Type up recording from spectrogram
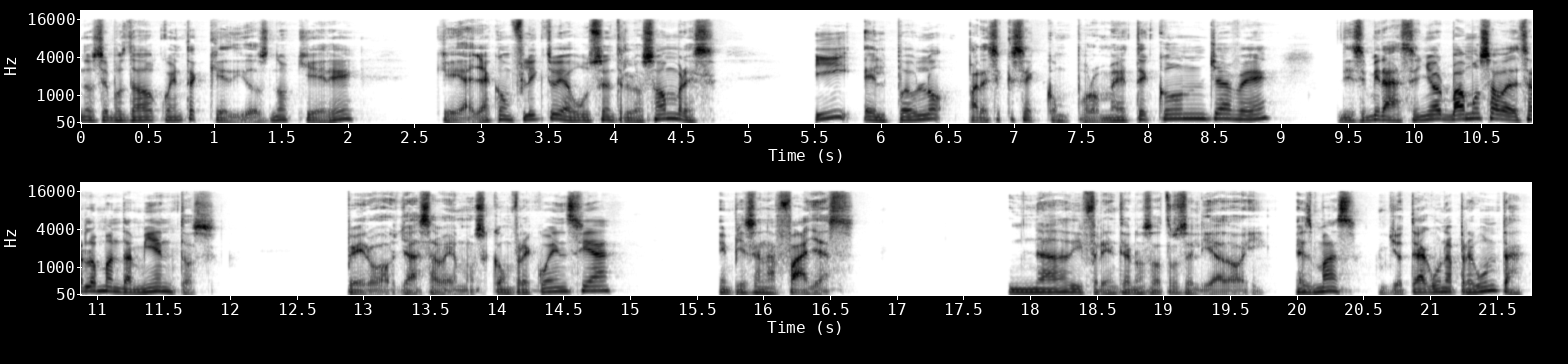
nos hemos dado cuenta que Dios no quiere que haya conflicto y abuso entre los hombres. Y el pueblo parece que se compromete con Yahvé. Dice, mira, Señor, vamos a obedecer los mandamientos. Pero ya sabemos, con frecuencia empiezan las fallas. Nada diferente a nosotros el día de hoy. Es más, yo te hago una pregunta.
